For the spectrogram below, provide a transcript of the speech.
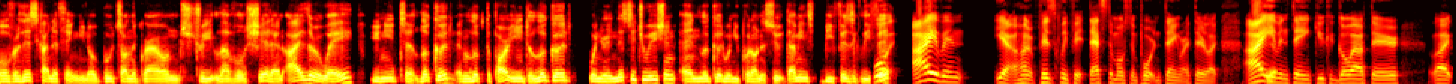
over this kind of thing, you know, boots on the ground, street level shit. And either way, you need to look good and look the part. You need to look good when you're in this situation and look good when you put on a suit. That means be physically fit. Well, I even yeah, 100 physically fit. That's the most important thing right there. Like I Yeah. even think you could go out there like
